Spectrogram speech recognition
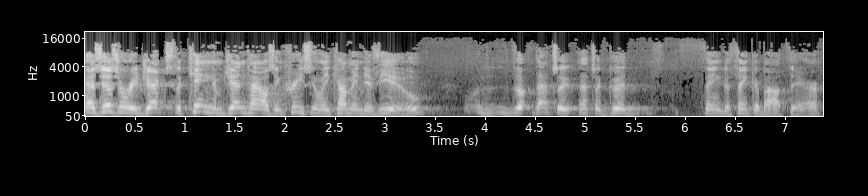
As Israel rejects the kingdom, Gentiles increasingly come into view. That's a, that's a good thing to think about there.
